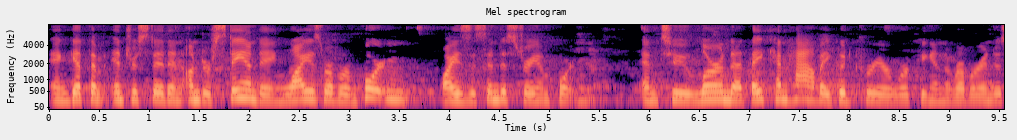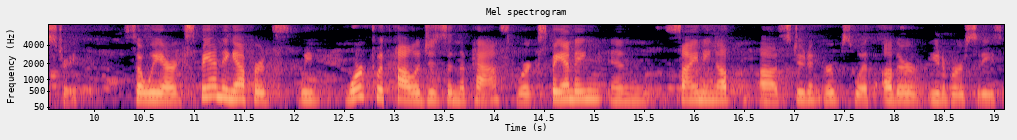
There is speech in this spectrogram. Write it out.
and get them interested in understanding why is rubber important, why is this industry important, and to learn that they can have a good career working in the rubber industry. So we are expanding efforts. We've worked with colleges in the past. We're expanding and signing up uh, student groups with other universities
